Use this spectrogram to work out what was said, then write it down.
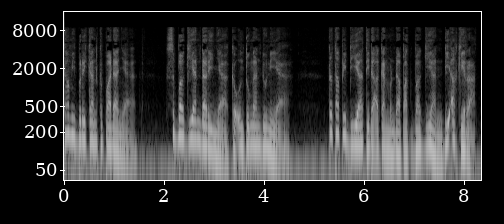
kami berikan kepadanya sebagian darinya keuntungan dunia, tetapi dia tidak akan mendapat bagian di akhirat.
